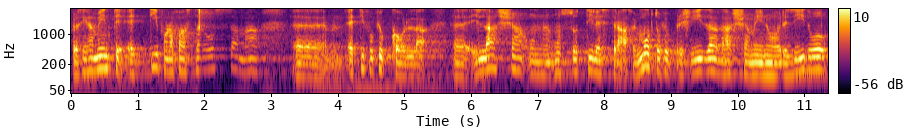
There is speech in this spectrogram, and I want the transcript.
praticamente è tipo la pasta rossa ma eh, è tipo più colla eh, e lascia un, un sottile strato, è molto più precisa, lascia meno residuo,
